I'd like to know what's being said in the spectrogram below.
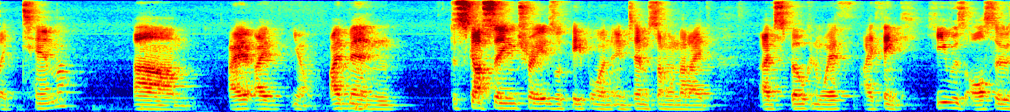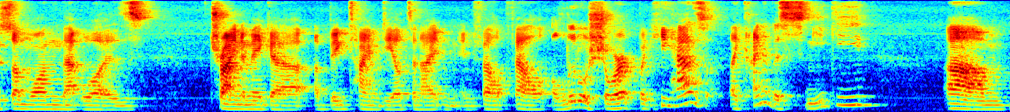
like Tim. Um, I, I you know I've been discussing trades with people, and, and Tim's someone that I've I've spoken with. I think he was also someone that was trying to make a, a big time deal tonight and, and fell fell a little short, but he has like kind of a sneaky um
